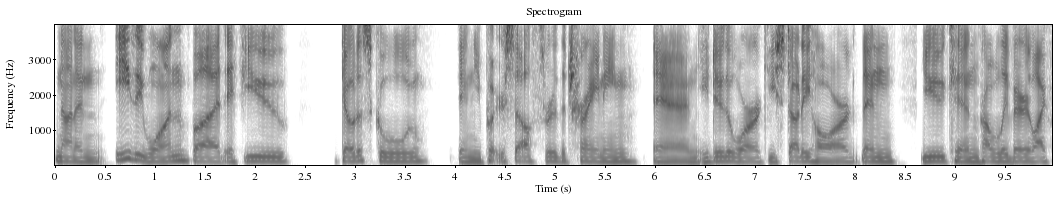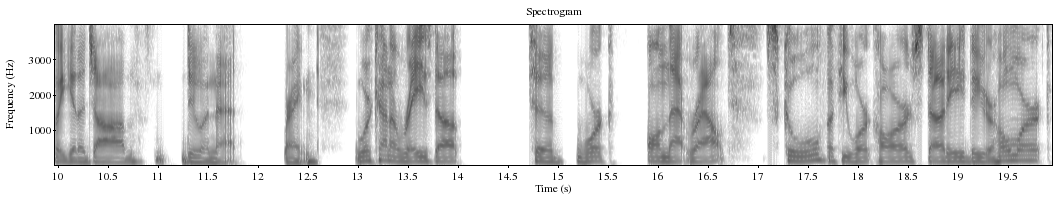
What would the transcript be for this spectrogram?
not an easy one, but if you go to school and you put yourself through the training and you do the work, you study hard, then you can probably very likely get a job doing that. Right. We're kind of raised up to work on that route. School, if you work hard, study, do your homework,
